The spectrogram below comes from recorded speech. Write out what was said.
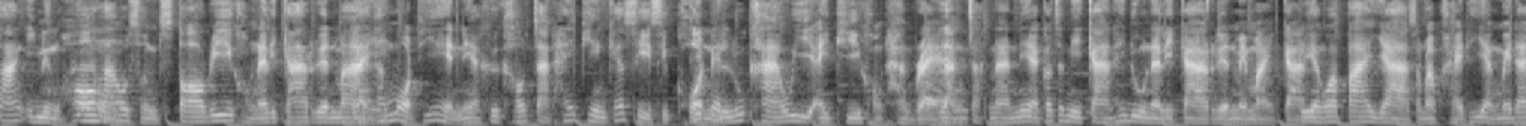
สร้างอีกหนึ่งห้องเล่าส่วนสตอรี่ของนาฬิกาเรือนใหม่และทั้งหมดที่เห็นเนี่ยคือเขาจัดให้เพียงแค่ 40 คนที่เป็นลูกค้า VIP ของทางแบรนด์หลังจากนั้นเนี่ยก็จะมีการให้ดูนาฬิกาเรือนใหม่ๆกันเรียกว่าป้ายยาสำหรับใครที่ยังไม่ได้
